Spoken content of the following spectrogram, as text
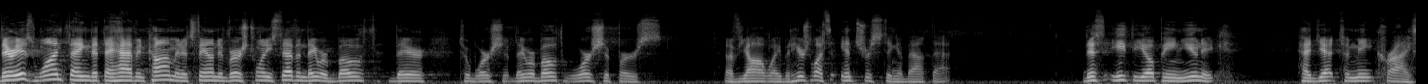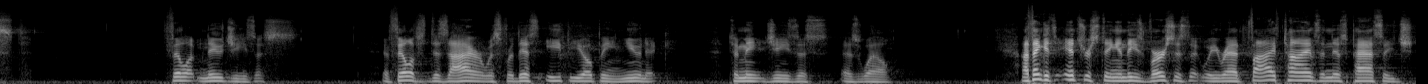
There is one thing that they have in common. It's found in verse 27. They were both there to worship, they were both worshipers of Yahweh. But here's what's interesting about that this Ethiopian eunuch had yet to meet Christ. Philip knew Jesus. And Philip's desire was for this Ethiopian eunuch to meet Jesus as well. I think it's interesting in these verses that we read, five times in this passage,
